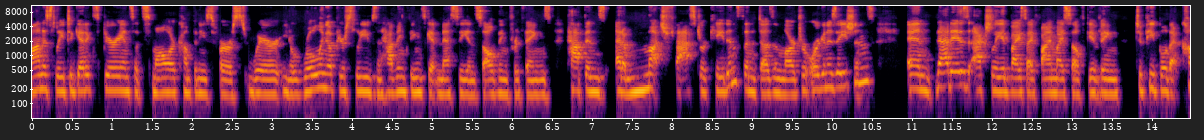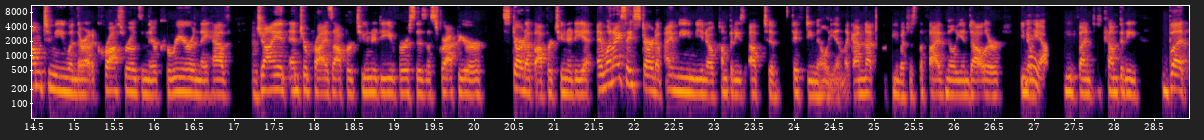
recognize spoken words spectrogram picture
honestly to get experience at smaller companies first where you know rolling up your sleeves and having things get messy and solving for things happens at a much faster cadence than it does in larger organizations. And that is actually advice i find myself giving to people that come to me when they're at a crossroads in their career and they have a giant enterprise opportunity versus a scrappier startup opportunity. And when i say startup i mean you know companies up to 50 million. Like i'm not talking about just the 5 million dollar you know oh, yeah, yeah. funded company. But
